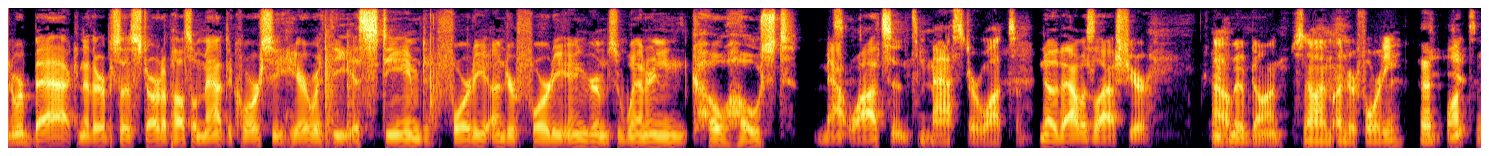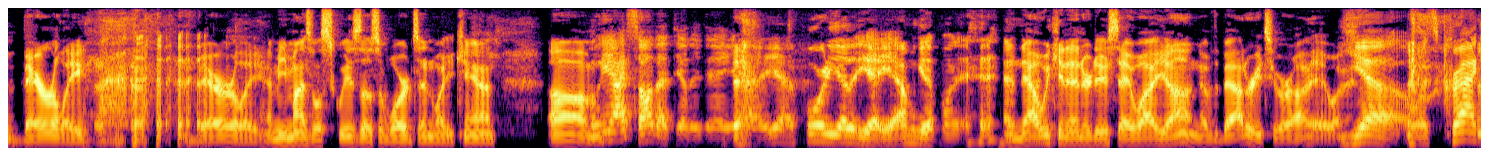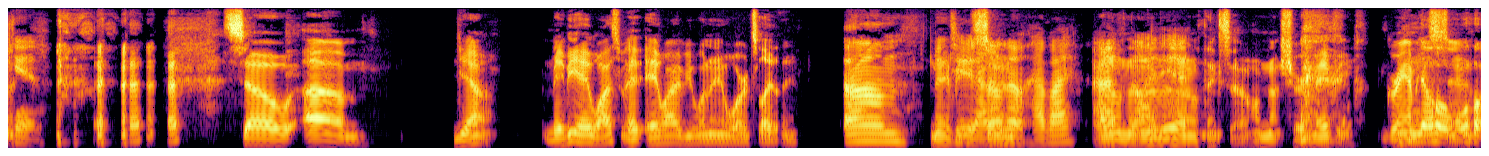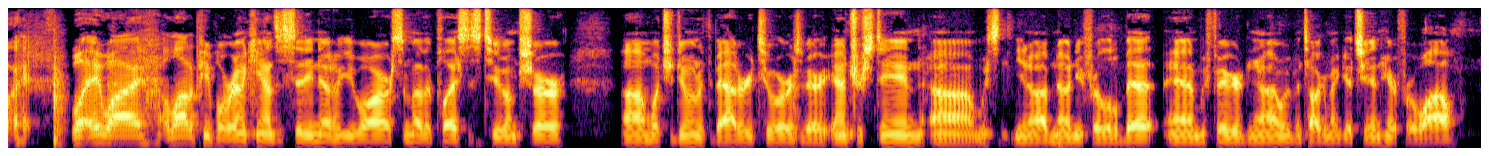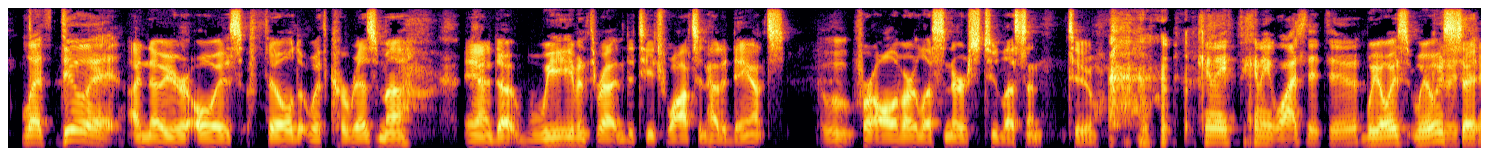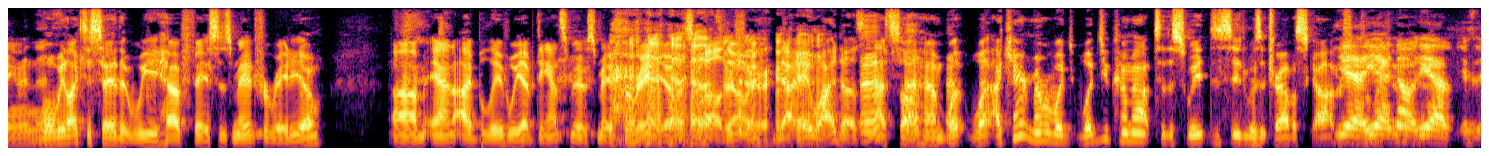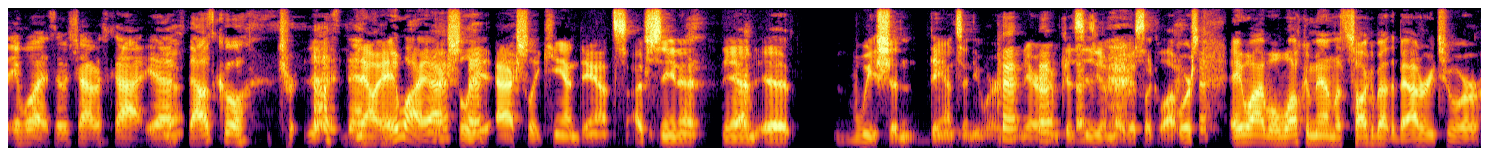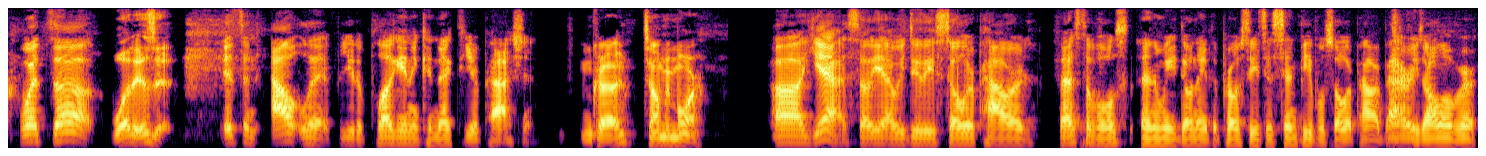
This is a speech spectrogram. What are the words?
And we're back. Another episode of Startup Hustle. Matt DeCoursey here with the esteemed 40 under 40 Ingram's winning co host, Matt Watson. It's Master Watson. No, that was last year. You've Oh. moved on. So now I'm under 40. Y- Watson. barely. barely. I mean, you might as well squeeze those awards in while you can. Um, Oh yeah, I saw that the other day. Yeah, yeah, forty other. Yeah, yeah, I'm gonna get up on it. And now we can introduce AY Young of the Battery Tour. Hi, AY. yeah, what's cracking? So, um, yeah, maybe AY. AY, have you won any awards lately? Um, Maybe. dude, I don't know. Have I? I, don't know. no I don't think so. I'm not sure. Maybe Grammy. no soon. awards. Well, AY, a lot of people around Kansas City know who you are. Some other places too, I'm sure. Um, what you're doing with the battery tour is very interesting. Um, we, you know, I've known you for a little bit, and we figured, you know, we've been talking about get you in here for a while. Let's do it. I know you're always filled with charisma, and uh, we even threatened to teach Watson how to dance Ooh. for all of our listeners to listen to. Can they can they watch it too? We always we always say well, we like to say that we have faces made for radio. Um, and I believe we have dance moves made for radio as well, don't sure. we? Now AY does, and I saw him. What? What? I can't remember. What? What did you come out to the suite to see? Was it Travis Scott? Or Yeah, yeah, like no, that? yeah, it, it was. It was Travis Scott. Yeah, Yeah. that was cool. Tr- I was now. AY actually actually can dance. I've seen it, and it. We shouldn't dance anywhere near him because he's going to make us look a lot worse. AY, well, welcome in. Let's talk about the battery tour. What's up? What is it? It's an outlet for you to plug in and connect to your passion. Okay, tell me more. Uh, yeah. So yeah, we do these solar powered festivals, and we donate the proceeds to send people solar powered batteries all over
